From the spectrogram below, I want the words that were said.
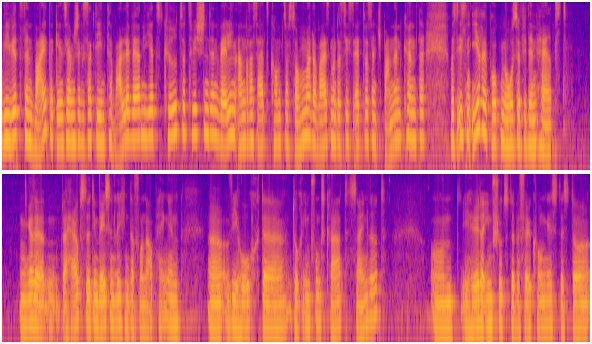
wie wird es denn weitergehen? Sie haben schon gesagt, die Intervalle werden jetzt kürzer zwischen den Wellen. Andererseits kommt der Sommer, da weiß man, dass sich etwas entspannen könnte. Was ist denn Ihre Prognose für den Herbst? Ja, der, der Herbst wird im Wesentlichen davon abhängen, äh, wie hoch der Durchimpfungsgrad sein wird. Und je höher der Impfschutz der Bevölkerung ist, desto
